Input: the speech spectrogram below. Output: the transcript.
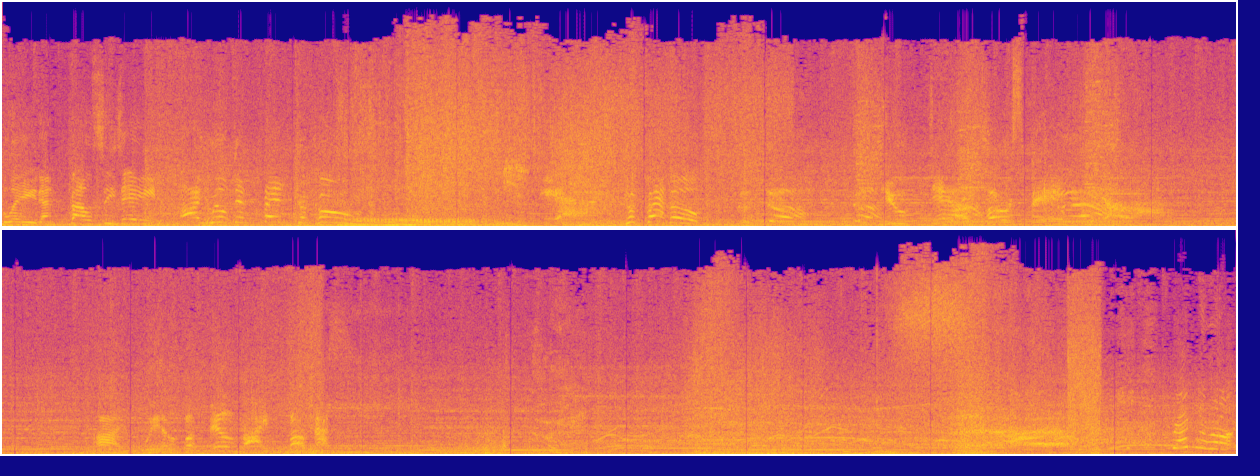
Blade and Balsi's aid, I will defend Cocoon! You dare oppose me? I will fulfill my focus! Ragnarok!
